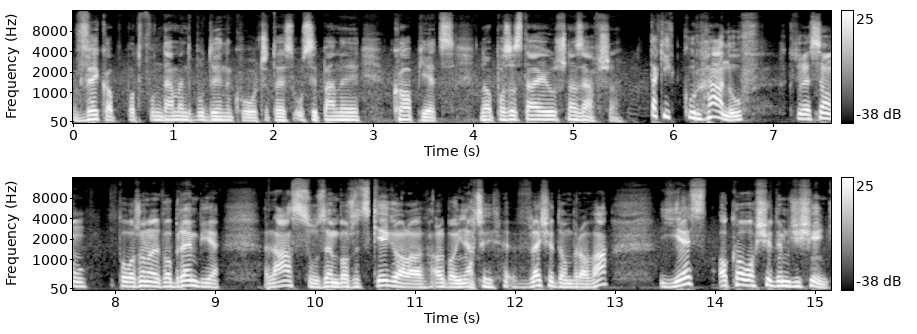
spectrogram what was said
wykop pod fundament budynku, czy to jest usypany kopiec, no pozostaje już na zawsze. Takich kurhanów, które są położone w obrębie lasu zębożyckiego al- albo inaczej w lesie Dąbrowa jest około 70.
